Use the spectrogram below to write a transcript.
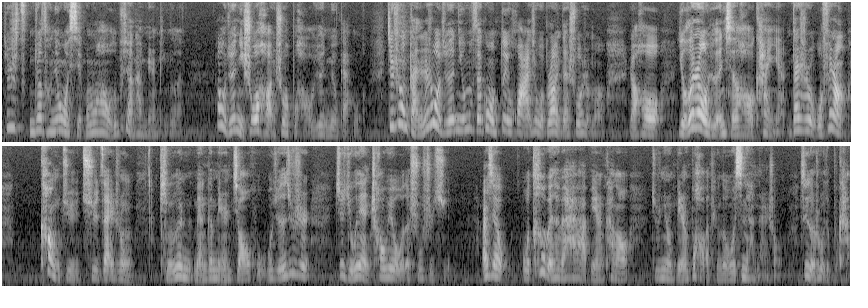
就是你知道，曾经我写公众号，我都不喜欢看别人评论。那我觉得你说我好，你说我不好，我觉得你没有改过，就这种感觉，就是我觉得你有没有在跟我对话，就我不知道你在说什么。然后有的人我觉得你写的好，好看一眼，但是我非常抗拒去在这种评论里面跟别人交互，我觉得就是就有点超越我的舒适区，而且我特别特别害怕别人看到就是那种别人不好的评论，我心里很难受，所以有时候我就不看，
